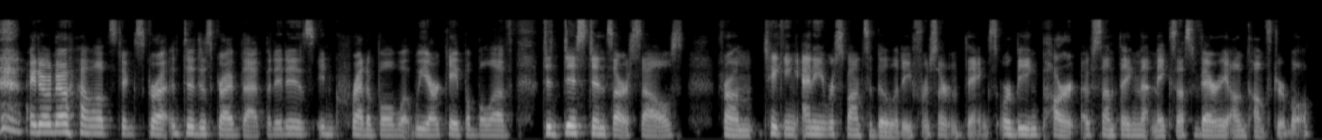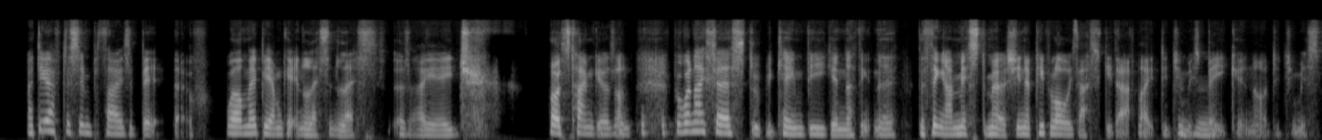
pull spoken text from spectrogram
I don't know how else to, describe to describe that, but it is incredible what we are capable of to distance ourselves from taking any responsibility for certain things or being part of something that makes us very uncomfortable. I do have to sympathize a bit though. Well, maybe I'm getting less and less as I age. or as time goes on. but when I first became vegan, I think the the thing I missed most, you know, people always ask you that, like, did you miss mm-hmm. bacon or did you miss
